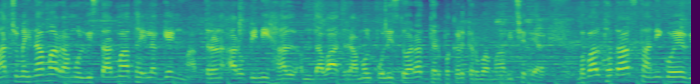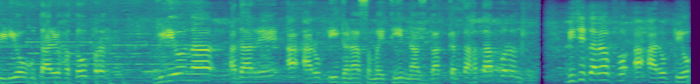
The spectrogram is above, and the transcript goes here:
માર્ચ મહિનામાં રામોલ વિસ્તારમાં થયેલા ગેંગમાં ત્રણ આરોપીની હાલ અમદાવાદ રામોલ પોલીસ દ્વારા ધરપકડ કરવામાં આવી છે. ત્યારે બબાલ થતાં સ્થાનિકોએ વીડિયો ઉતાર્યો હતો પરંતુ વિડીયોના આધારે આ આરોપી ઘણા સમયથી નાસભાગ કરતા હતા પરંતુ બીજી તરફ આ આરોપીઓ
